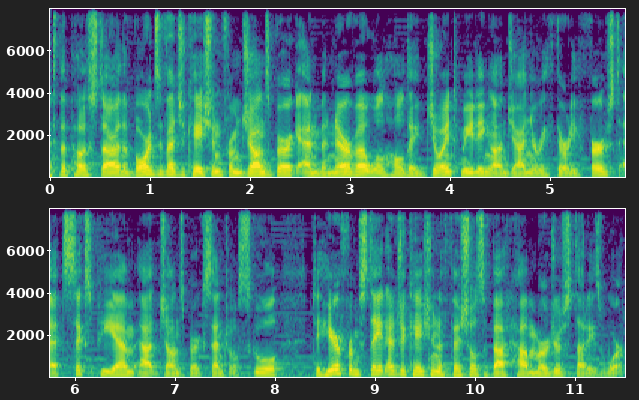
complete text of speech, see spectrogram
to the Post Star, the boards of education from Johnsburg and Minerva will hold a joint meeting on January 31st at 6 p.m. at Johnsburg Central School to hear from state education officials about how merger studies work.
